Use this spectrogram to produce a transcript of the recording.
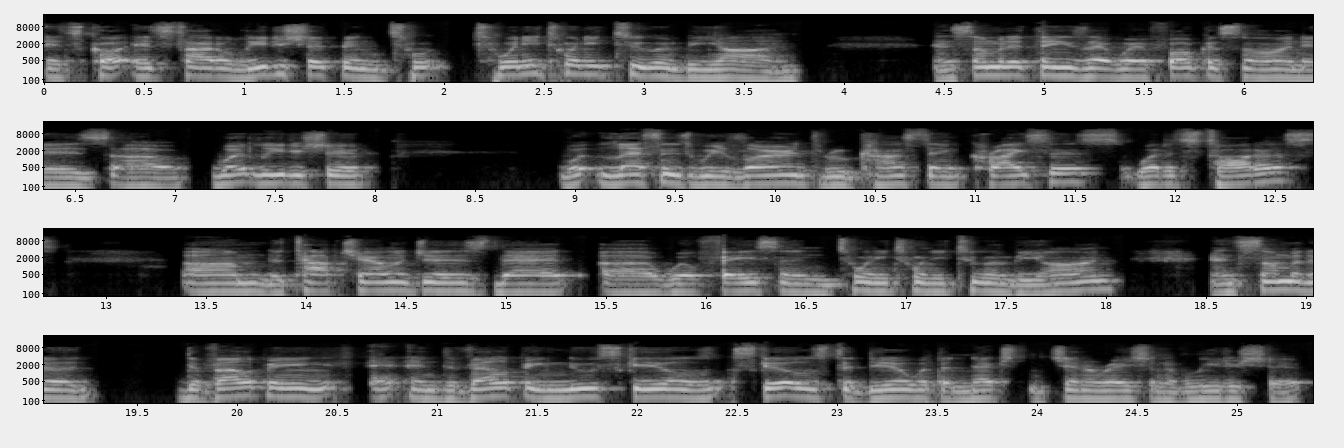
it's called it's titled Leadership in 2022 and Beyond. And some of the things that we're focused on is uh, what leadership, what lessons we learned through constant crisis, what it's taught us, um, the top challenges that uh, we'll face in 2022 and beyond, and some of the developing and developing new skills skills to deal with the next generation of leadership.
